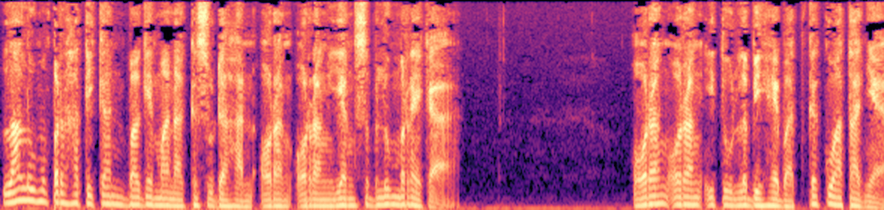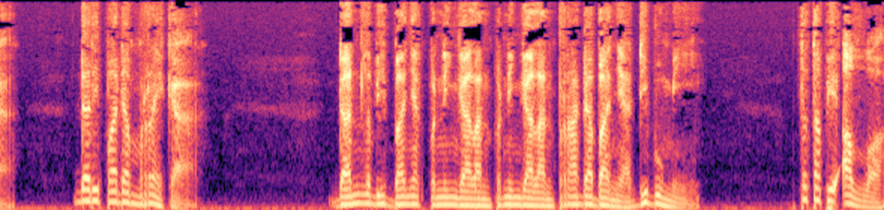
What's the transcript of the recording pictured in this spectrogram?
lalu memperhatikan bagaimana kesudahan orang-orang yang sebelum mereka? Orang-orang itu lebih hebat kekuatannya daripada mereka, dan lebih banyak peninggalan-peninggalan peradabannya di bumi. Tetapi Allah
